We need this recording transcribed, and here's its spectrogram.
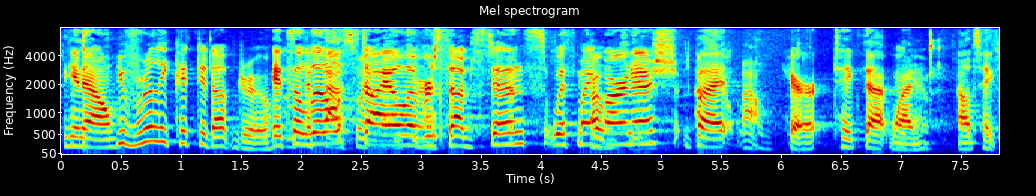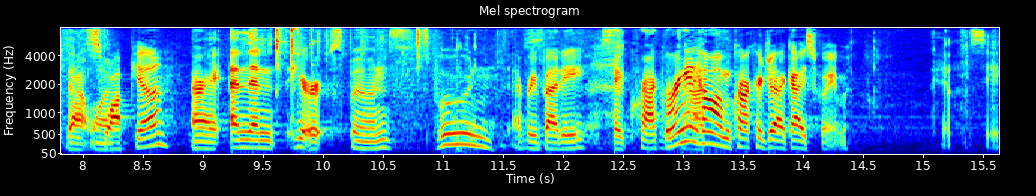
you know. You've really kicked it up, Drew. It's a little style over substance with my Oh. garnish, but here, take that one. I'll take that one. Swap ya. All right, and then here, spoons. Spoon. Everybody. Okay, cracker Bring it home, Cracker Jack ice cream. Okay, let's see.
